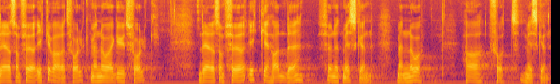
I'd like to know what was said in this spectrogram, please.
Dere som før ikke var et folk, men nå er Guds folk. Dere som før ikke hadde funnet miskunn, men nå har fått miskunn.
